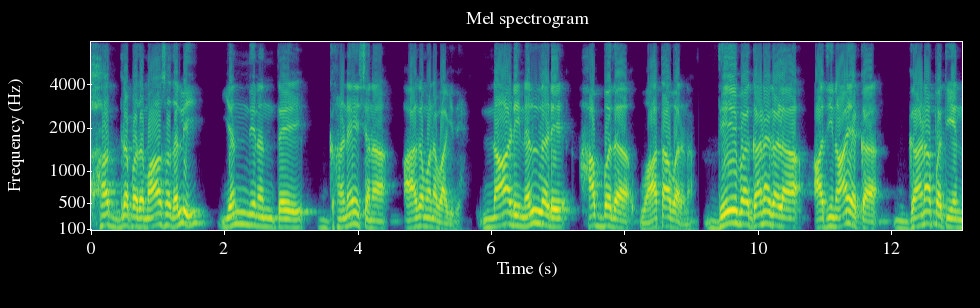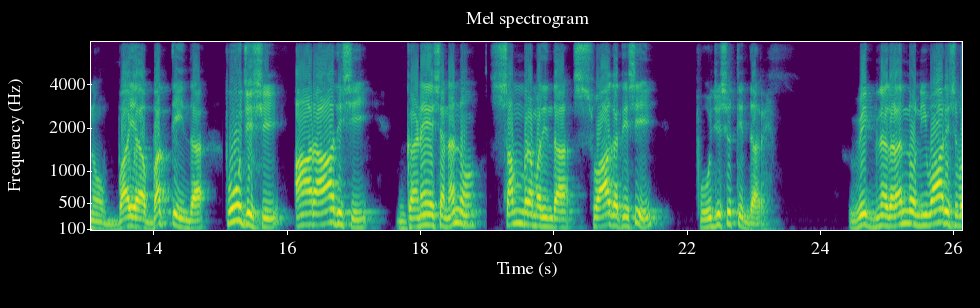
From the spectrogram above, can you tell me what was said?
ಭಾದ್ರಪದ ಮಾಸದಲ್ಲಿ ಎಂದಿನಂತೆ ಗಣೇಶನ ಆಗಮನವಾಗಿದೆ. ನಾಡಿನೆಲ್ಲೆಡೆ ಹಬ್ಬದ ವಾತಾವರಣ. ದೇವಗಣಗಳ ಅಧಿನಾಯಕ ಗಣಪತಿಯನ್ನು ಭಯ ಭಕ್ತಿಯಿಂದ ಪೂಜಿಸಿ, ಆರಾಧಿಸಿ, ಗಣೇಶನನ್ನು ಸಂಭ್ರಮದಿಂದ ಸ್ವಾಗತಿಸಿ ಪೂಜಿಸುತ್ತಿದ್ದಾರೆ. ವಿಘ್ನಗಳನ್ನು ನಿವಾರಿಸುವ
